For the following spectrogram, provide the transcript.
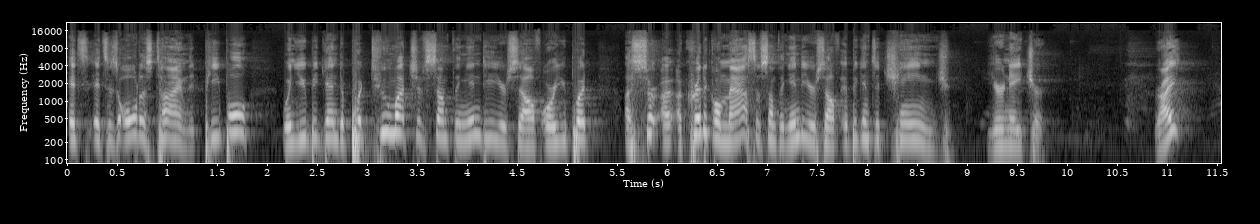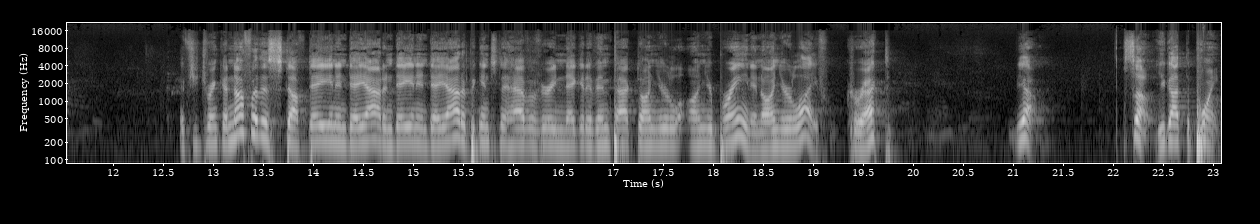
it's it's as old as time that people when you begin to put too much of something into yourself or you put a, a critical mass of something into yourself, it begins to change your nature. Right? If you drink enough of this stuff day in and day out and day in and day out, it begins to have a very negative impact on your, on your brain and on your life. Correct? Yeah. So, you got the point.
